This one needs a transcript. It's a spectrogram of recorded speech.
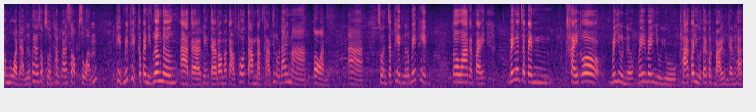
ตำรวจอะหรือพนักงานสอบสวนทำการสอบสวน ผิดไม่ผิดก็เป็นอีกเรื่องหนึ่งอ่าแต่เพียงแต่เรามากล่าวโทษตามหลักฐานที่เราได้มาก่อนอ่าส่วนจะผิดหรือไม่ผิดก็ว่ากันไป ไม่ว่าจะเป็นใครก็ไม่อยู่เหนือไม่ไม่อยู่อยู่พระก็อยู่ใต้กฎหมายเหมือนกันค่ะ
